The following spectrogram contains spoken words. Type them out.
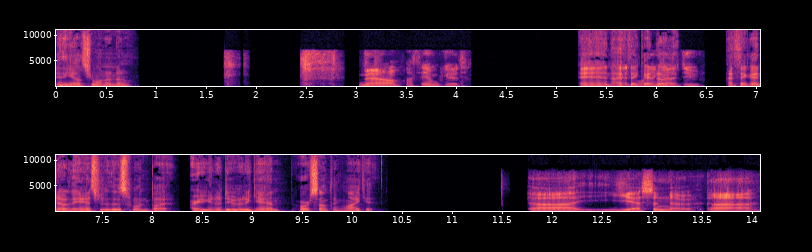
Anything else you want to know? no, I think I'm good. And I think I know. gotta The, do. I think I know the answer to this one. But are you going to do it again or something like it? Uh, yes and no. Uh,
